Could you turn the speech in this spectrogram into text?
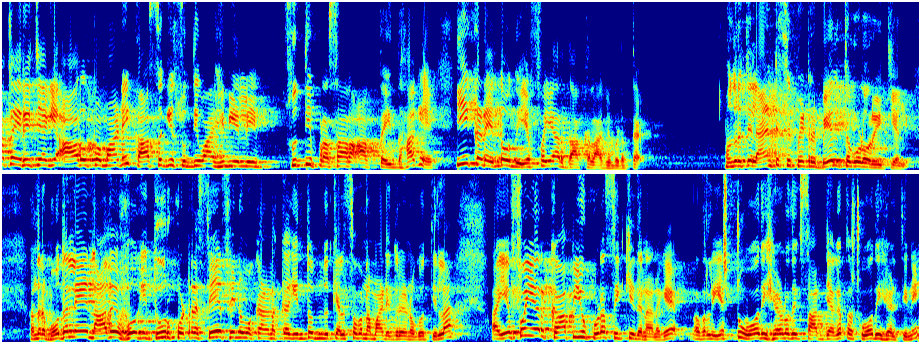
ಆತ ಈ ರೀತಿಯಾಗಿ ಆರೋಪ ಮಾಡಿ ಖಾಸಗಿ ಸುದ್ದಿವಾಹಿನಿಯಲ್ಲಿ ಸುದ್ದಿ ಪ್ರಸಾರ ಆಗ್ತಾ ಇದ್ದ ಹಾಗೆ ಈ ಕಡೆಯಿಂದ ಒಂದು ಎಫ್ ಐ ಆರ್ ದಾಖಲಾಗಿ ಬಿಡುತ್ತೆ ಒಂದು ರೀತಿಯಲ್ಲಿ ಆಂಟಿಸಿಪೇಟರಿ ಬೇಲ್ ತಗೊಳ್ಳೋ ರೀತಿಯಲ್ಲಿ. ಅಂದ್ರೆ ಮೊದಲೇ ನಾವೇ ಹೋಗಿ ದೂರು ಕೊಟ್ಟರೆ ಸೇಫ್ ಎನ್ನುವ ಕಾರಣಕ್ಕಾಗಿ ಇಂಥೊಂದು ಕೆಲಸವನ್ನು ಮಾಡಿದ್ರು ಏನೋ ಗೊತ್ತಿಲ್ಲ. ಆ ಎಫ್ ಐ ಆರ್ ಕಾಪಿಯೂ ಕೂಡ ಸಿಕ್ಕಿದೆ ನನಗೆ. ಅದರಲ್ಲಿ ಎಷ್ಟು ಓದಿ ಹೇಳೋದಕ್ಕೆ ಸಾಧ್ಯ ಆಗುತ್ತೆ ಅಷ್ಟು ಓದಿ ಹೇಳ್ತೀನಿ.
